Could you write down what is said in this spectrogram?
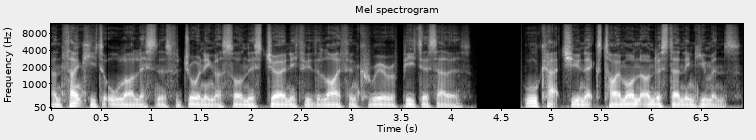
And thank you to all our listeners for joining us on this journey through the life and career of Peter Sellers. We'll catch you next time on Understanding Humans.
